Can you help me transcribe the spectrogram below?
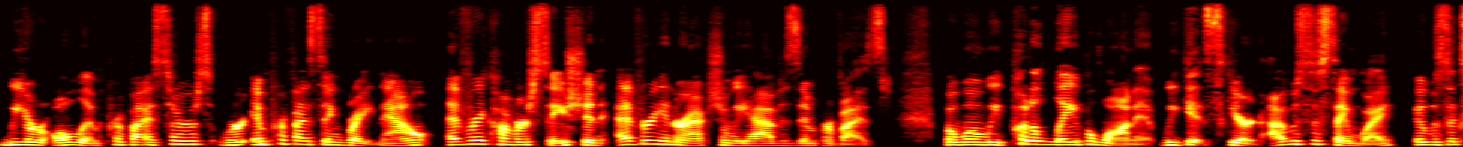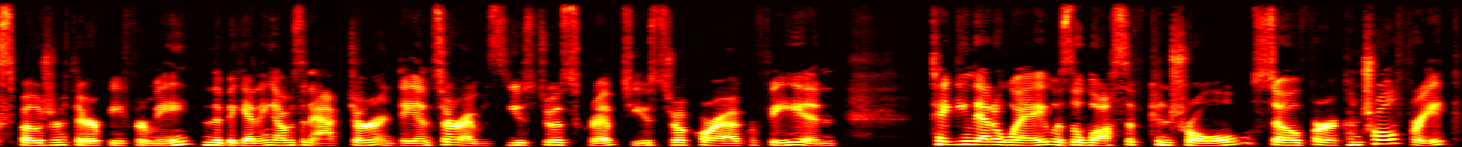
we are all improvisers. We're improvising right now. Every conversation, every interaction we have is improvised. But when we put a label on it, we get scared. I was the same way. It was exposure therapy for me. In the beginning, I was an actor and dancer. I was used to a script, used to a choreography, and taking that away was a loss of control. So for a control freak,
